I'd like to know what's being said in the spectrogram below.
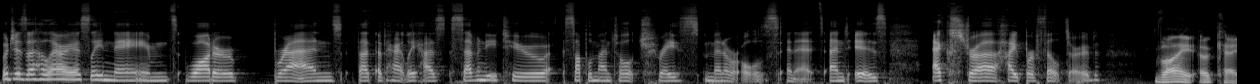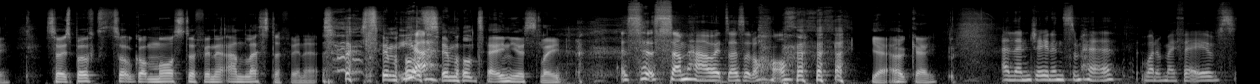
which is a hilariously named water brand that apparently has 72 supplemental trace minerals in it and is extra hyper filtered. Right. Okay. So it's both sort of got more stuff in it and less stuff in it, Sim- Yeah. simultaneously. So somehow it does it all. Yeah. Okay. And then Jaden Smith, one of my faves,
